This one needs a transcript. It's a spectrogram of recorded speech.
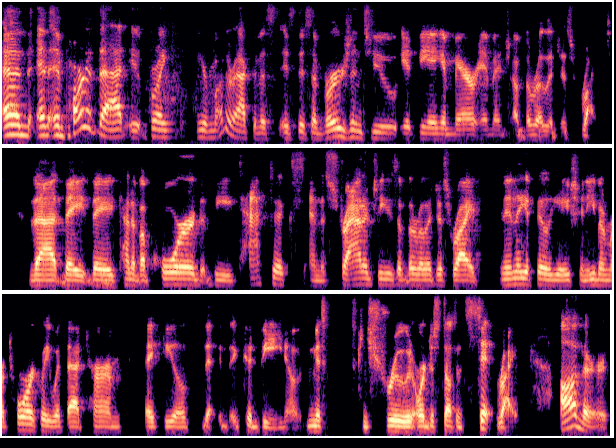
and, and and part of that for your mother activists is this aversion to it being a mirror image of the religious right. That they they kind of abhorred the tactics and the strategies of the religious right, and any affiliation, even rhetorically, with that term, they feel that it could be you know misconstrued or just doesn't sit right. Others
